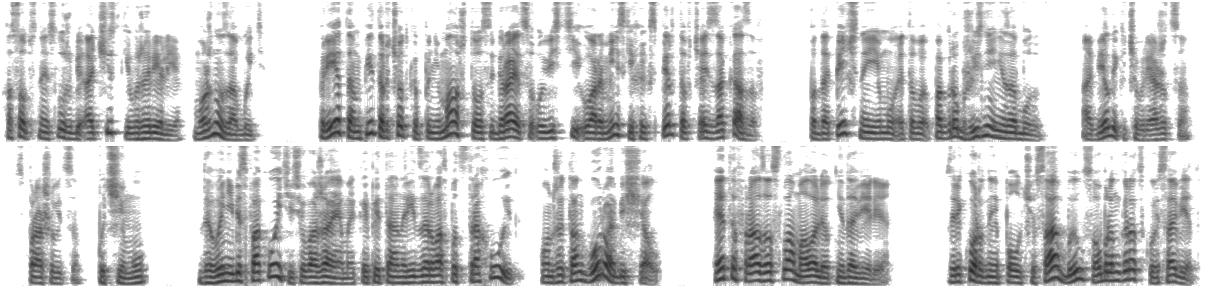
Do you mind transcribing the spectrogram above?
о собственной службе очистки в ожерелье можно забыть. При этом Питер четко понимал, что собирается увести у армейских экспертов часть заказов. Подопечные ему этого по гроб жизни не забудут, а белый кочевряжется. Спрашивается, почему? Да вы не беспокойтесь, уважаемый, капитан Ридзер вас подстрахует, он же Тангору обещал. Эта фраза сломала лед недоверия. За рекордные полчаса был собран городской совет.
